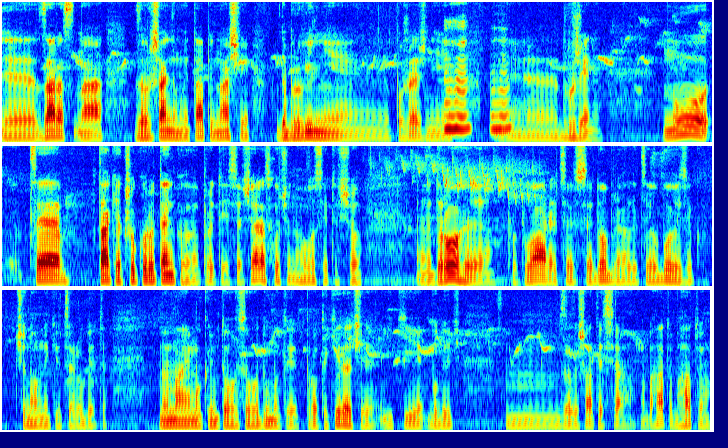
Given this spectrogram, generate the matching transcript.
Е, Зараз на завершальному етапі наші добровільні пожежні Угу, угу. дружини. Ну, це так, якщо коротенько пройтися. Ще раз хочу наголосити, що е, дороги, тротуари це все добре, але це обов'язок чиновників це робити. Ми маємо, крім того всього, думати про такі речі, які будуть залишатися на багато-багато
